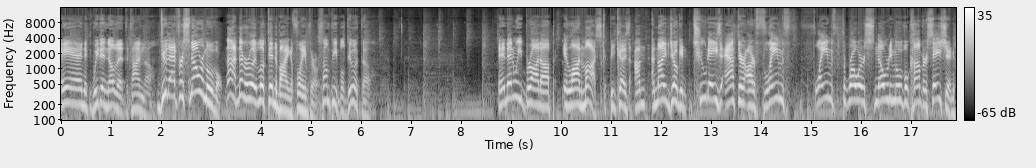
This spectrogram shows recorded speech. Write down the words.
and We didn't know that at the time, though. do that for snow removal. Nah, I've never really looked into buying a flamethrower. Some people do it, though. And then we brought up Elon Musk because I'm I'm not even joking. Two days after our flame flamethrower snow removal conversation,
